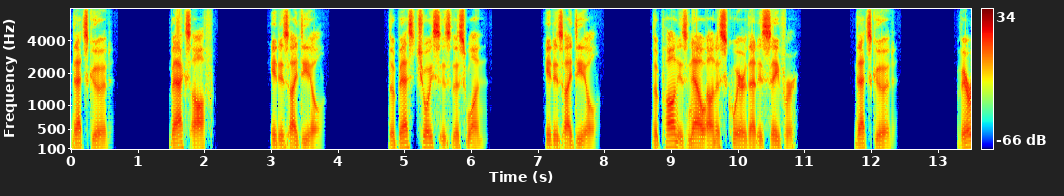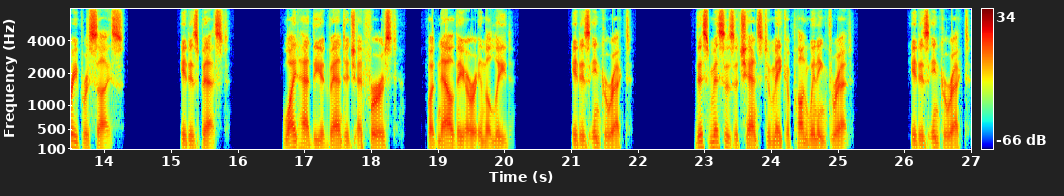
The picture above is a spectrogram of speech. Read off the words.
That's good. Backs off. It is ideal. The best choice is this one. It is ideal. The pawn is now on a square that is safer. That's good. Very precise. It is best. White had the advantage at first, but now they are in the lead. It is incorrect. This misses a chance to make a pawn-winning threat. It is incorrect.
